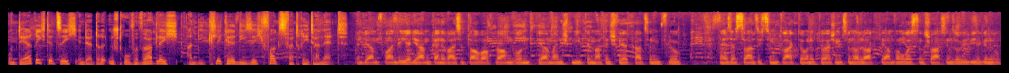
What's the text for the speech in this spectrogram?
Und der richtet sich in der dritten Strophe wörtlich an die Clique, die sich Volksvertreter nennt. Und wir haben Freunde hier, die haben keine weiße Taube auf blauem Grund, die haben einen Schmied, der macht den Schwert gerade zu einem Flug. Eine SS-20 zum Traktor und eine Pershing zu einer Lok, die haben vom Rüstungsschwachsinn so wie wir genug.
